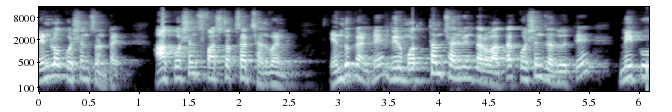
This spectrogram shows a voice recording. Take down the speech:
ఎండ్లో క్వశ్చన్స్ ఉంటాయి. ఆ క్వశ్చన్స్ ఫస్ట్ ఒకసారి చదవండి. ఎందుకంటే మీరు మొత్తం చదివిన తర్వాత క్వశ్చన్ చదివితే మీకు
